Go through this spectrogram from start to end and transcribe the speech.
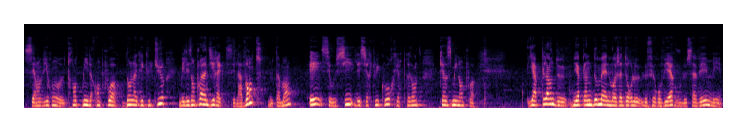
c'est environ 30 euh, 000 emplois dans l'agriculture, mais les emplois indirects, c'est la vente notamment, et c'est aussi les circuits courts qui représentent 15 000 emplois il y a plein de, il y a plein de domaines. Moi, j'adore le, ferroviaire, vous le savez, mais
